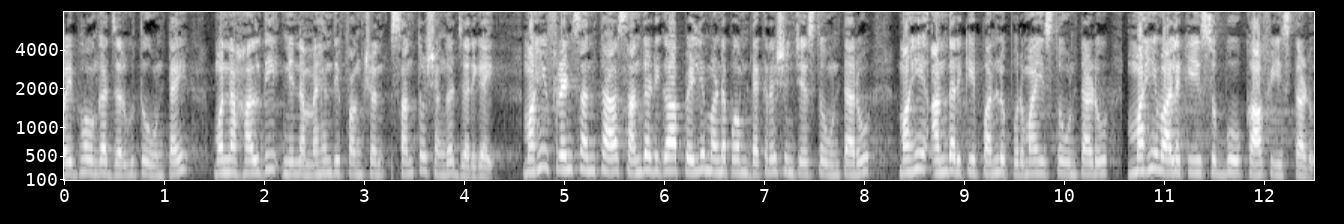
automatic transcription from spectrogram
వైభవంగా జరుగుతూ ఉంటాయి. మొన్న హల్దీ నిన్న మెహందీ ఫంక్షన్ సంతోషంగా జరిగాయి. మహి ఫ్రెండ్స్ అంతా సందడిగా పెళ్ళి మండపం డెకరేషన్ చేస్తూ ఉంటారు. మహి అందరికీ పనులు పురమాయిస్తూ ఉంటాడు. మహి వాళ్ళకి సుబ్బు కాఫీ ఇస్తాడు.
